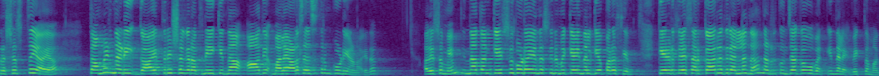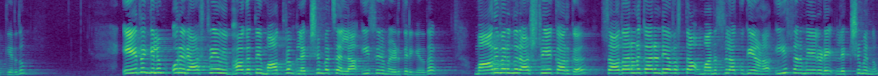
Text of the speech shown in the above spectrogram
പ്രശസ്തയായ തമിഴ് നടി ഗായത്രി ശങ്കർ അഭിനയിക്കുന്ന ആദ്യ മലയാള ചലച്ചിത്രം കൂടിയാണ് ഇത്. അതേസമയം ഇന്നാത്താൻ കേസുകൂട എന്ന സിനിമയ്ക്കായി നൽകിയ പരസ്യം കേരളത്തിലെ സർക്കാരിനെതിരല്ലെന്ന് നടൻ കുഞ്ചാക്കോപൻ ഇന്നലെ വ്യക്തമാക്കിയിരുന്നു. ഏതെങ്കിലും ഒരു രാഷ്ട്രീയ വിഭാഗത്തെ മാത്രം ലക്ഷ്യം വച്ചല്ല ഈ സിനിമ എടുത്തിരിക്കുന്നത്. മാറി വരുന്ന രാഷ്ട്രീയക്കാർക്ക് സാധാരണക്കാരന്റെ അവസ്ഥ മനസ്സിലാക്കുകയാണ് ഈ സിനിമയിലൂടെ ലക്ഷ്യമെന്നും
